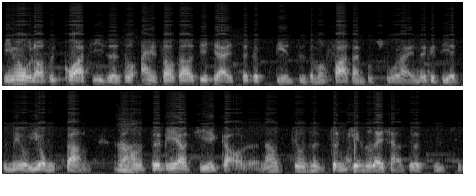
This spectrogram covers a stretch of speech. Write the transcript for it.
因为我老是挂记着说，哎，糟糕，接下来这个点子怎么发展不出来？那个点子没有用上，然后这边要截稿了，然后就是整天都在想这个事情。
